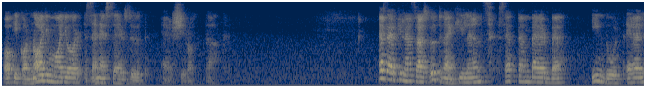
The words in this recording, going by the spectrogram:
akik a nagy magyar zeneszerzőt elsiratták. 1959. szeptemberben indult el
